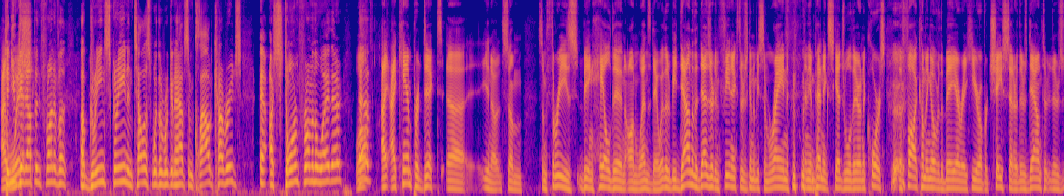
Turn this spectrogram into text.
I Can you wish... get up in front of a, a green screen and tell us whether we're going to have some cloud coverage, a storm front on the way there? Well, Ev? I, I can predict uh, you know some some threes being hailed in on Wednesday. Whether it be down in the desert in Phoenix, there's going to be some rain in the impending schedule there, and of course the fog coming over the Bay Area here over Chase Center. There's down to there's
